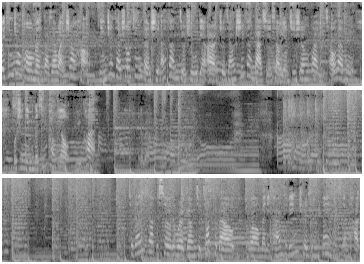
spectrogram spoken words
各位听众朋友们，大家晚上好！您正在收听的是 FM 九十五点二浙江师范大学校园之声外语桥栏目，我是你们的新朋友愉快。Today's episode, we're going to talk about, well, many kinds of interesting things and hot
